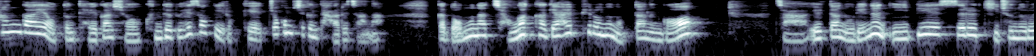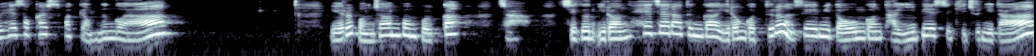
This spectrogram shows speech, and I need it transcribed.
향가의 어떤 대가셔. 근데도 해석이 이렇게 조금씩은 다르잖아. 그러니까 너무나 정확하게 할 필요는 없다는 거. 자, 일단 우리는 EBS를 기준으로 해석할 수밖에 없는 거야. 얘를 먼저 한번 볼까? 자, 지금 이런 해제라든가 이런 것들은 쌤이 넣은 건 다 EBS 기준이다.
